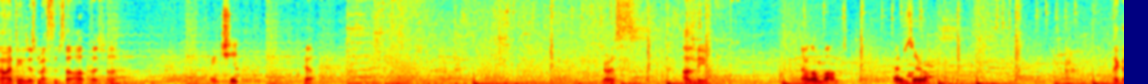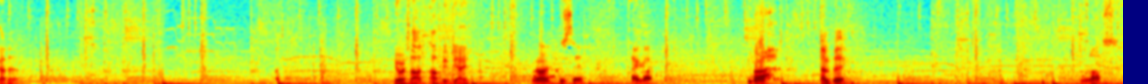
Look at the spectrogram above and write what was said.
No, I think he just messed himself up, actually. I cheat. Yep. Yours? I'll leave. I got bombed. I have zero. I got it. Yours odd? I'll be behind. Ah, he's there. I got. Bruh. I'm back. I'm lost.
